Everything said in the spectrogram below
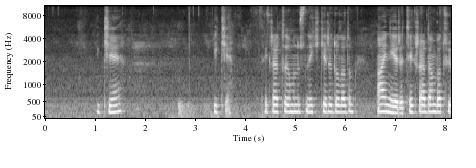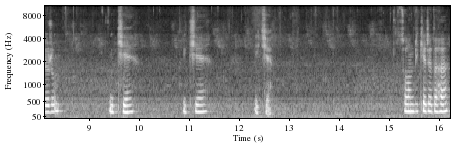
2 2 Tekrar tığımın üstüne 2 kere doladım aynı yere tekrardan batıyorum. 2 2 2 Son bir kere daha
